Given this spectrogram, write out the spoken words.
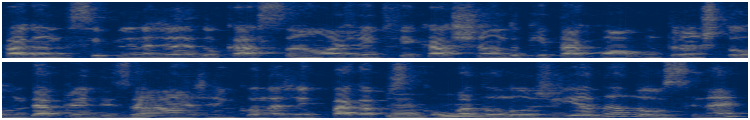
pagando disciplinas de educação, a gente fica achando que está com algum transtorno de aprendizagem. Quando a gente paga a uhum. psicopatologia, uhum. danou-se, né?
